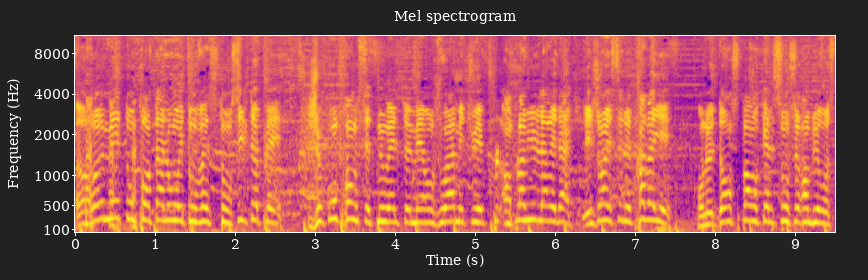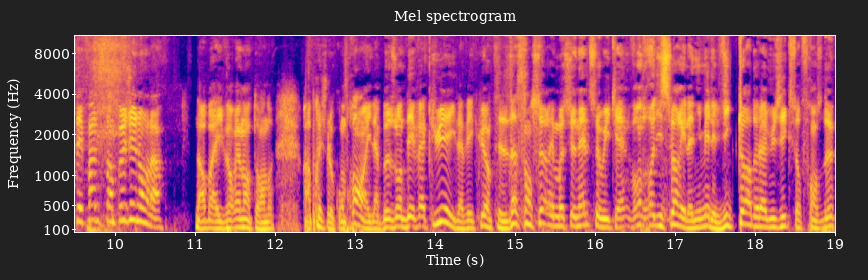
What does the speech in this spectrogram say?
Remets ton pantalon et ton veston, s'il te plaît Je comprends que cette nouvelle te met en joie, mais tu es en plein milieu de la rédac. Les gens essaient de travailler. On ne danse pas en caleçon sur un bureau. Stéphane, c'est un peu gênant, là. Non, bah, il veut rien entendre. Après, je le comprends, hein, il a besoin d'évacuer. Il a vécu un de ses ascenseurs émotionnels ce week-end. Vendredi soir, il animait les victoires de la musique sur France 2.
